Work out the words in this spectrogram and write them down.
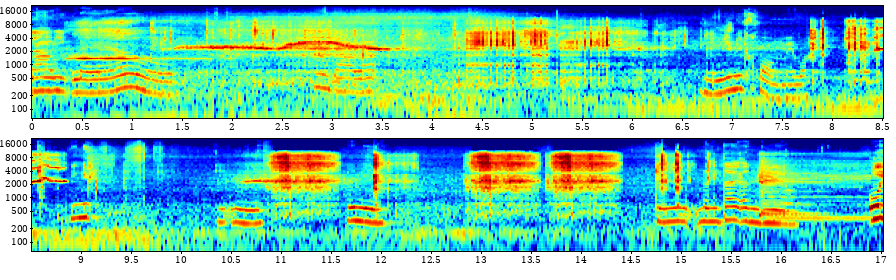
ดาวอีกแล้ว ห้าดาวแล้วนี่มีของไหมวะ นี่ไงนี่มีไม่มีมันมันได้อันเดียว โอ๊ย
